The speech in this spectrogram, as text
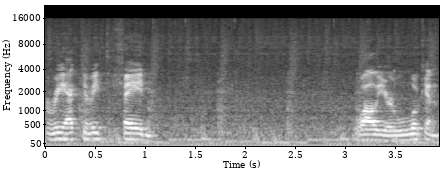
reactivate the fade. While you're looking.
